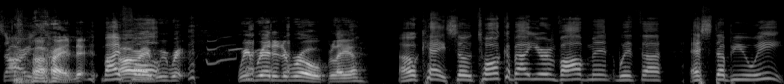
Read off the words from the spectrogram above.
Sorry. All right. My all right, fault. we re- we ready to roll, player. Okay, so talk about your involvement with uh, SWE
